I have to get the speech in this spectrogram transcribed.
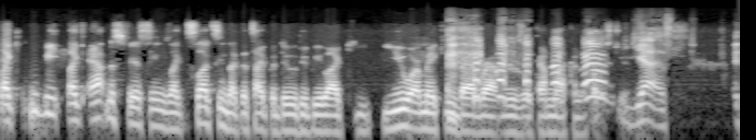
Like he'd be like atmosphere seems like Slug seems like the type of dude who'd be like, You are making bad rap music, I'm not gonna post you. Yes. I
